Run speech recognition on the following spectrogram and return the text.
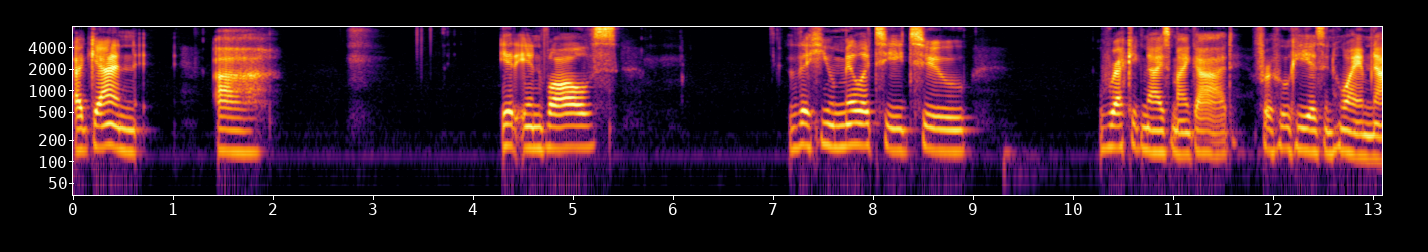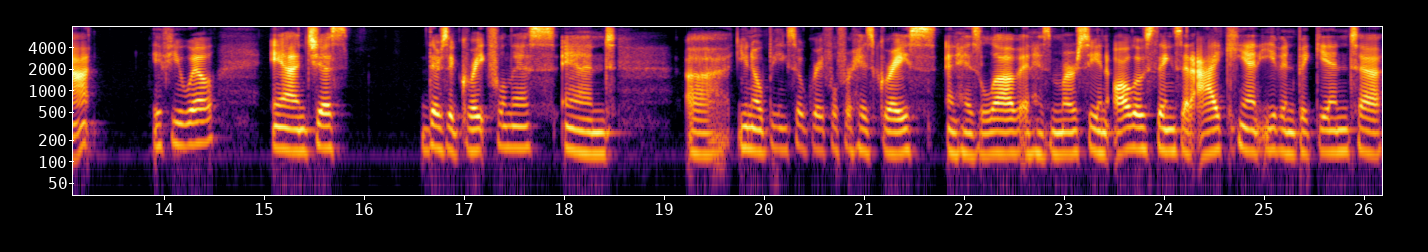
again uh, it involves the humility to recognize my God for who He is and who I am not, if you will. And just there's a gratefulness and, uh, you know, being so grateful for His grace and His love and His mercy and all those things that I can't even begin to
